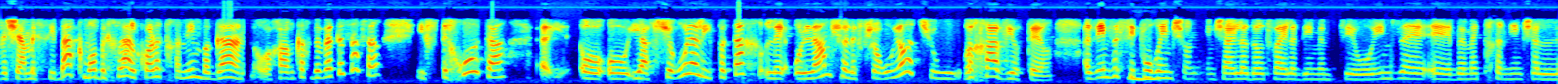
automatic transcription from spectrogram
ושהמסיבה, כמו בכלל, כל התכנים בגן, או אחר כך בבית הספר, יפתחו אותה, אה, או, או יאפשרו לה להיפתח לעולם של אפשרויות שהוא רחב יותר. אז אם זה סיפורים שונים שהילדות והילדים המציאו, אם זה אה, באמת תכנים של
